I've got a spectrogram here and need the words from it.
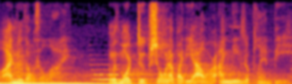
I knew that was a lie. And with more dupes showing up by the hour, I needed a plan B.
